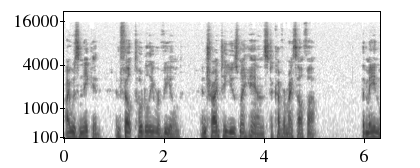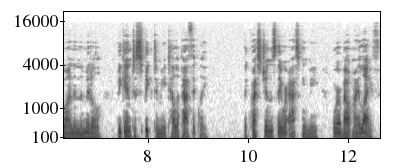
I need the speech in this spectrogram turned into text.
I was naked and felt totally revealed, and tried to use my hands to cover myself up. The main one in the middle began to speak to me telepathically. The questions they were asking me were about my life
